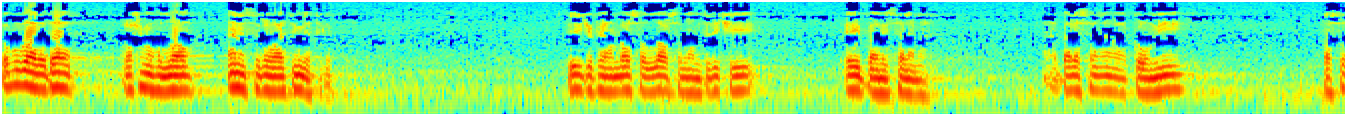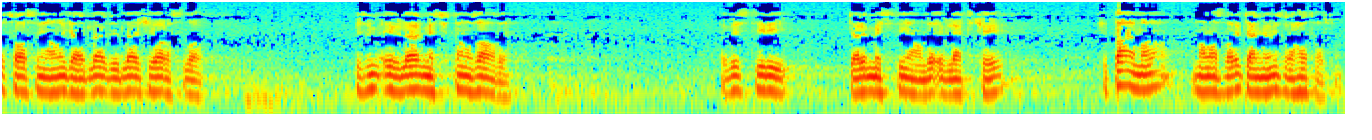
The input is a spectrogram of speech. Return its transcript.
Və bu barədə Rahimullah Ənəsin rivayətini gətirib. Deyir ki, Peyğəmbər sallallahu aleyhi ve sellem dedi ki, ey bəni sələmə, belə sənə qovmi Rəsul salsın yanına gəldilər, dedilər ki, ya Rasulallah, bizim evlər məsciddən uzaqdır. Və biz istəyirik, gəlib məscidin yanında evlər tikək ki, daima namazlara gəlməyimiz rahat olsun.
